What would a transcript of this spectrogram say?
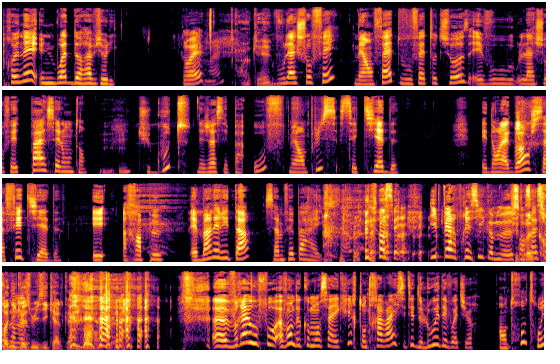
prenez une boîte de raviolis. Ouais. Ok. Vous la chauffez, mais en fait, vous faites autre chose et vous la chauffez pas assez longtemps. Mhm. Tu goûtes, déjà, c'est pas ouf, mais en plus, c'est tiède. Et dans la gorge, ça fait tiède. Et râpeux. Et ben, l'hérita, ça me fait pareil. C'est hyper précis comme euh, Tu sensation. même. chroniqueuse musicale quand même. Euh, vrai ou faux Avant de commencer à écrire, ton travail, c'était de louer des voitures. Entre autres, oui,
